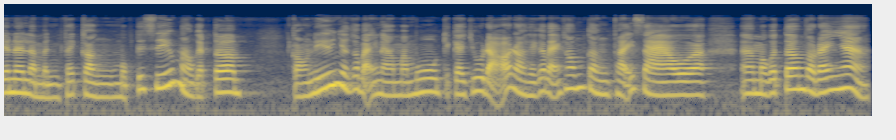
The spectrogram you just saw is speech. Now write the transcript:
Cho nên là mình phải cần một tí xíu màu gạch tôm. Còn nếu như các bạn nào mà mua cà chua đỏ rồi thì các bạn không cần phải xào à, à, màu gạch tôm vào đây nha.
